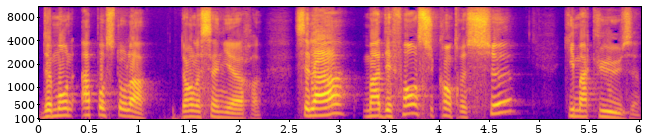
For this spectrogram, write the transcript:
de mon apostolat dans le Seigneur. C'est là ma défense contre ceux qui m'accusent.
